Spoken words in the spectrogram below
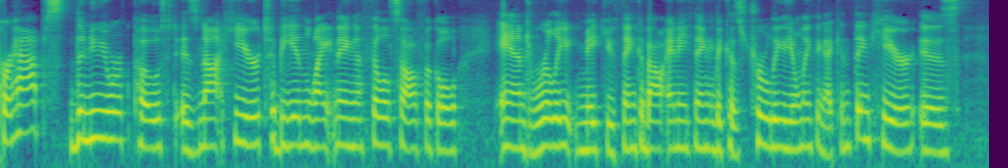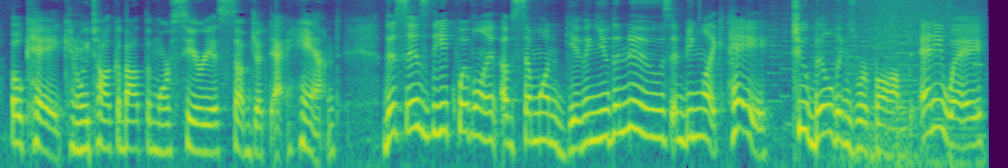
perhaps the New York Post is not here to be enlightening, philosophical, and really make you think about anything because truly the only thing I can think here is okay, can we talk about the more serious subject at hand? This is the equivalent of someone giving you the news and being like, hey, two buildings were bombed. Anyway,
